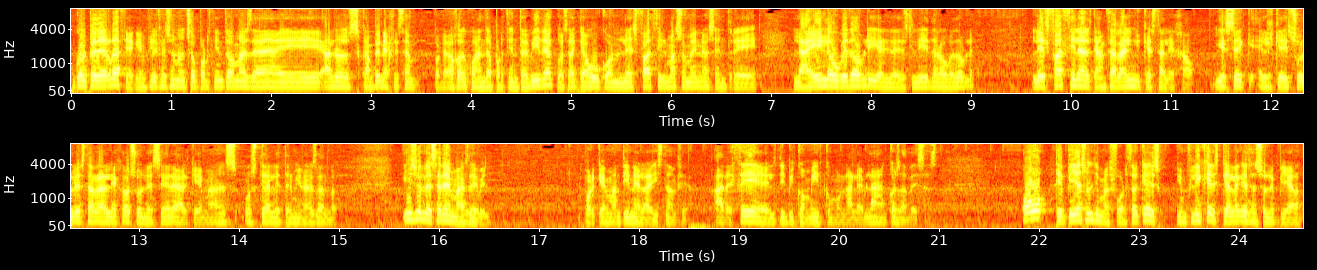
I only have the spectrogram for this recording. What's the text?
golpe de gracia, que infliges un 8% más eh, a los campeones que estén por debajo del 40% de vida, cosa que a Wukong le es fácil más o menos entre la L, W y el slide de la W. Le es fácil alcanzar a alguien que está alejado. Y ese el que suele estar alejado suele ser al que más hostia le terminas dando. Y suele ser el más débil. Porque mantiene la distancia. ADC, el típico mid como una LeBlanc, cosas de esas. O te pillas último esfuerzo, que es infliges, que es la que se suele pillar.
